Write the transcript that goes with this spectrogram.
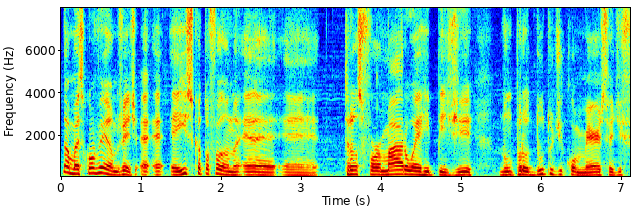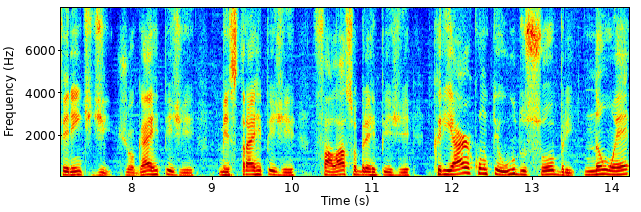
Não, mas convenhamos, gente, é, é, é isso que eu tô falando. É, é transformar o RPG num produto de comércio é diferente de jogar RPG, mestrar RPG, falar sobre RPG, criar conteúdo sobre, não é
